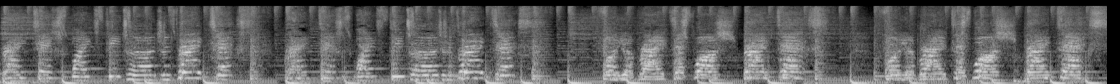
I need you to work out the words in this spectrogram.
Brightex white detergent, Brightex. Brightex white detergent, Brightex. For your brightest wash, Brightex. For your brightest wash, Brightex.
